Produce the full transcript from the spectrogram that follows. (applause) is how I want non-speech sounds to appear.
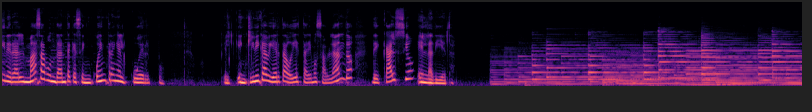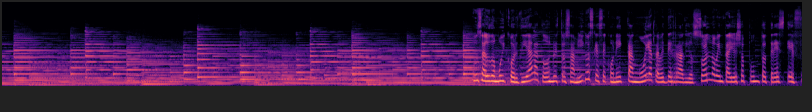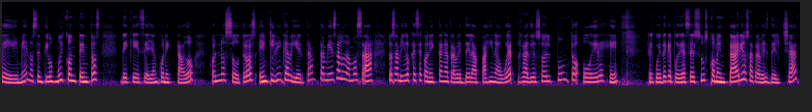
Mineral más abundante que se encuentra en el cuerpo. en clínica abierta hoy estaremos hablando de calcio en la dieta. Un saludo muy cordial a todos nuestros amigos que se conectan hoy a través de Radio Sol 98.3 FM. Nos sentimos muy contentos de que se hayan conectado con nosotros en Clínica Abierta. También saludamos a los amigos que se conectan a través de la página web radiosol.org. Recuerde que puede hacer sus comentarios a través del chat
